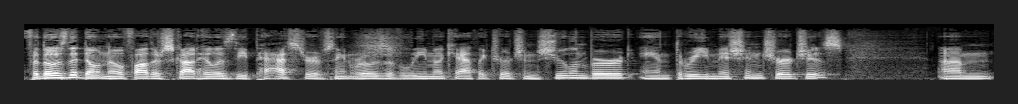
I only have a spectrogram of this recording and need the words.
for those that don't know, Father Scott Hill is the pastor of St. Rose of Lima Catholic Church in Schulenburg and three mission churches. Um,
